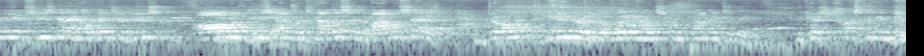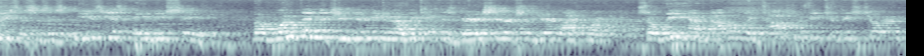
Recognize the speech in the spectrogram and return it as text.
me, and she's going to help introduce all of these young ones. Now listen, the Bible says, don't hinder the little ones from coming to me. Because trusting in Jesus is as easy as ABC. But one thing that you do need to know, we take this very seriously here at LifePoint. So we have not only talked with each of these children,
